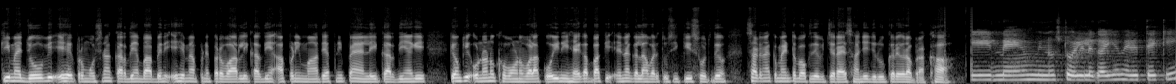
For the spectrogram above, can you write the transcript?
ਕਿ ਮੈਂ ਜੋ ਵੀ ਇਹ ਪ੍ਰਮੋਸ਼ਨਾਂ ਕਰਦੀ ਹਾਂ ਬਾਬੇ ਦੀ, ਇਹ ਮੈਂ ਆਪਣੇ ਪਰਿਵਾਰ ਲਈ ਕਰਦੀ ਹਾਂ ਆਪਣੀ ਮਾਂ ਤੇ ਆਪਣੀ ਭੈਣ ਲਈ ਕਰਦੀ ਹਾਂਗੀ ਕਿਉਂਕਿ ਉਹਨਾਂ ਨੂੰ ਖਵਾਉਣ ਵਾਲਾ ਕੋਈ ਨਹੀਂ ਹੈਗਾ। ਬਾਕੀ ਇਹਨਾਂ ਗੱਲਾਂ ਬਾਰੇ ਤੁਸੀਂ ਕੀ ਸੋਚਦੇ ਹੋ? ਸਾਡੇ ਨਾਲ ਕਮੈਂਟ ਬਾਕਸ ਦੇ ਵਿੱਚ ਰਾਏ ਸਾਂਝੀ ਜ਼ਰੂਰ ਕਰਿਓ। ਰੱਬ ਰੱਖਾ। ਨੇ ਮੈਨੂੰ ਸਟੋਰੀ ਲਗਾਈ ਹੈ ਮੇਰੇ ਤੇ ਕਿ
